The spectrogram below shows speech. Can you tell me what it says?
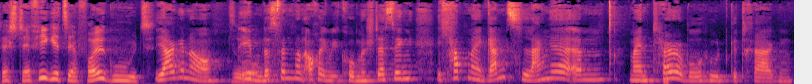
der Steffi geht's ja voll gut. Ja, genau. So. Eben, das findet man auch irgendwie komisch. Deswegen, ich habe mal ganz lange ähm, meinen Terrible Hut getragen.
